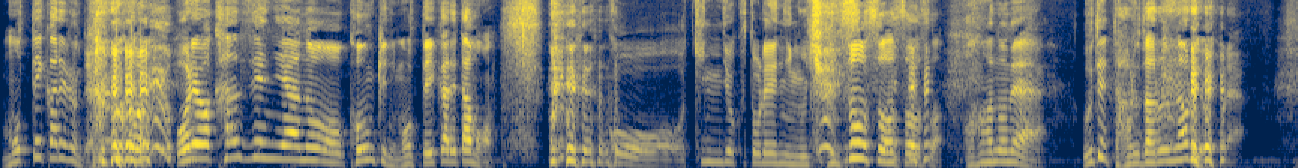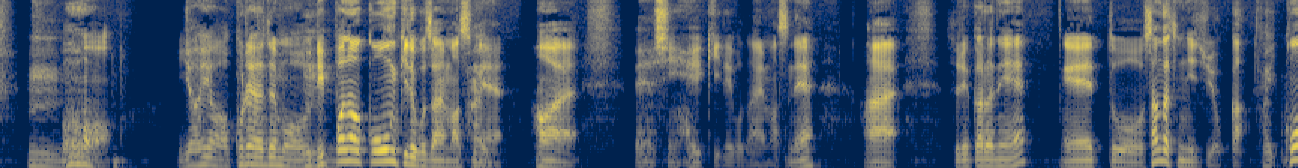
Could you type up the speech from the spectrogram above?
持っていかれるんだよ。俺は完全にあの、幸運期に持っていかれたもん。こう、筋力トレーニング系。そうそうそうそう。あのね、腕だるだるになるよ、これ。うん。うん。いやいや、これでもうん立派な高音機でございますね。はい。えー新兵器でございますね。はい。それからね、えーっと、3月24日。はい。高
